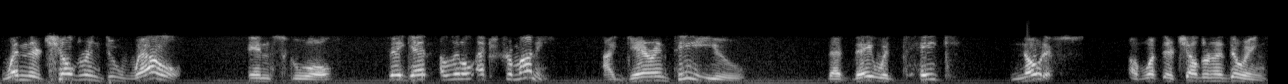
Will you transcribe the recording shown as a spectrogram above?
when their children do well in school, they get a little extra money. I guarantee you that they would take notice of what their children are doing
